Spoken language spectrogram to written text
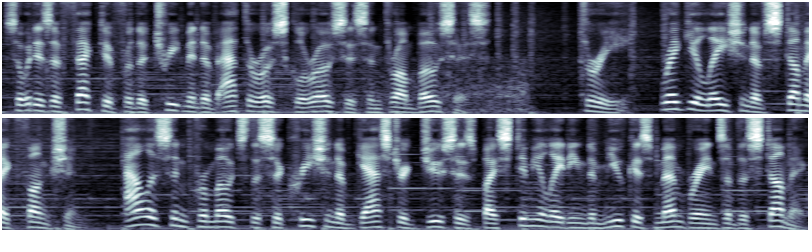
so it is effective for the treatment of atherosclerosis and thrombosis. 3. Regulation of stomach function. Allicin promotes the secretion of gastric juices by stimulating the mucous membranes of the stomach.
